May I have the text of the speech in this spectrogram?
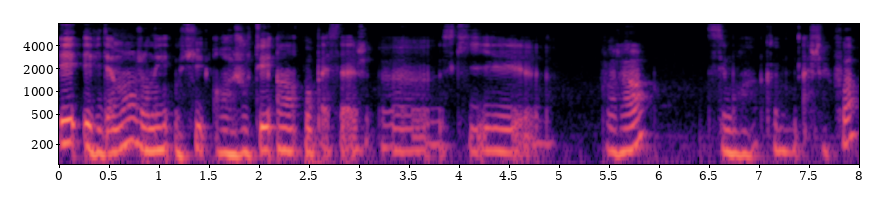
et évidemment j'en ai aussi rajouté un au passage, ce qui est voilà, c'est moi comme à chaque fois.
